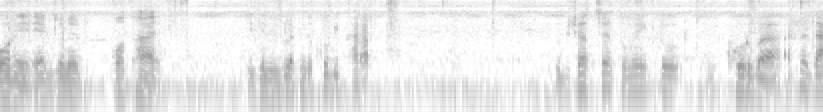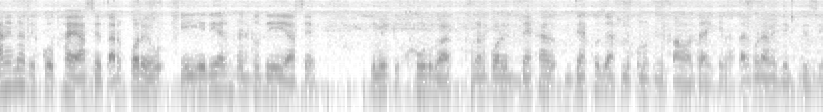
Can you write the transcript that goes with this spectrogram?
করে একজনের কথায়, এই জিনিসগুলো কিন্তু খুবই খারাপ। তো বিষয় হচ্ছে তুমি একটু ঘুরবা। আসলে জানি না যে কোথায় আছে, তারপরেও এই এরিয়ার মধ্য দিয়েই আছে। তুমি একটু ঘুরবা, ঘোরার পরে দেখা, দেখো যে আসলে কোনো কিছু পাওয়া যায় কিনা। তারপরে আমি দেখতেছি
